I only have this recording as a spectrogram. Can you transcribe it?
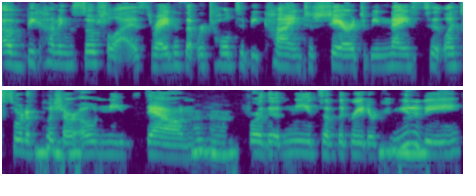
of becoming socialized, right? Is that we're told to be kind, to share, to be nice, to like sort of push mm-hmm. our own needs down mm-hmm. for the needs of the greater mm-hmm. community,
